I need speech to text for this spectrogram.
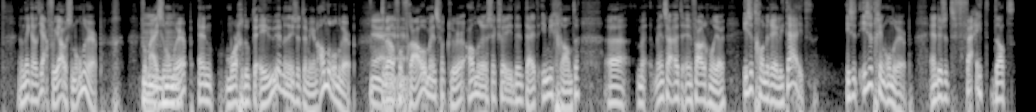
En dan denk ik dat ja, voor jou is het een onderwerp. Voor mij is het een onderwerp. En morgen doe ik de EU en dan is het er weer een ander onderwerp. Ja, Terwijl voor vrouwen, mensen van kleur, andere seksuele identiteit, immigranten, uh, mensen uit een eenvoudig milieu, is het gewoon de realiteit. Is het, is het geen onderwerp. En dus het feit dat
